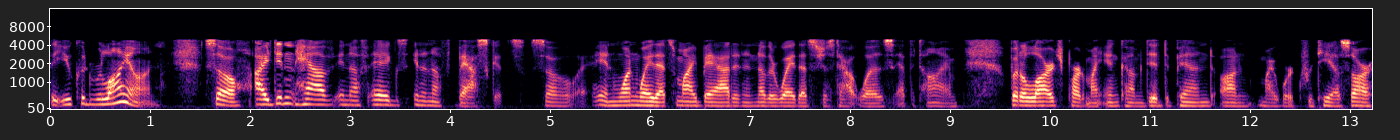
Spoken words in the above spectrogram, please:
that you could rely on. So I didn't have enough eggs in enough baskets. So in one way that's my bad, in another way that's just how it was at the time. But a large part of my income did depend on my work for TSR.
